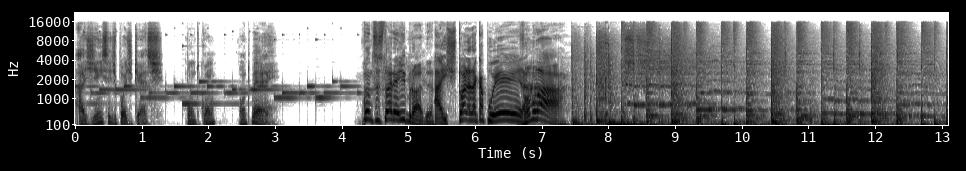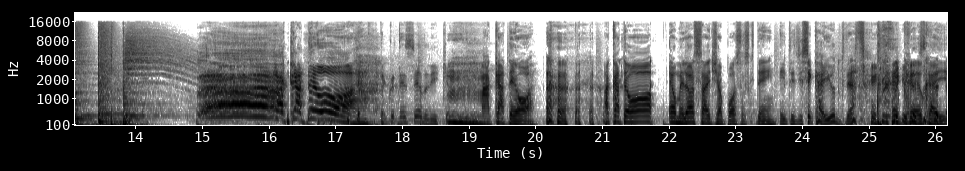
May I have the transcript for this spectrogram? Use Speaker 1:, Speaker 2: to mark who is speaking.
Speaker 1: agenciadepodcast.com.br.
Speaker 2: Conta essa história aí, brother.
Speaker 3: A história da capoeira.
Speaker 2: Vamos lá. Ah, KTO!
Speaker 3: tá acontecendo, Nick?
Speaker 2: Hum, a KTO. A KTO é o melhor site de apostas que tem.
Speaker 3: Entendi. Você caiu do teto?
Speaker 2: Eu caí.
